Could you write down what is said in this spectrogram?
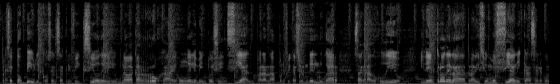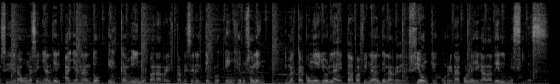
preceptos bíblicos, el sacrificio de una vaca roja es un elemento esencial para la purificación del lugar sagrado judío y dentro de la tradición mesiánica se le considera una señal del allanando el camino para restablecer el templo en Jerusalén y marcar con ello la etapa final de la redención que ocurrirá con la llegada del Mesías.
